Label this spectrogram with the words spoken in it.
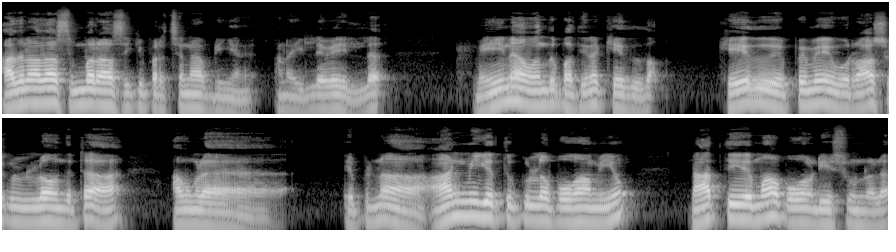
அதனால தான் சிம்ம ராசிக்கு பிரச்சனை அப்படிங்காங்க ஆனால் இல்லவே இல்லை. மெயினாக வந்து பார்த்திங்கன்னா கேது தான். கேது எப்பயுமே ஒரு ராசிக்குள்ளே வந்துட்டால் அவங்கள எப்படின்னா ஆன்மீகத்துக்குள்ளே போகாமையும் நாத்தியமாக போக வேண்டிய சூழ்நிலை.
